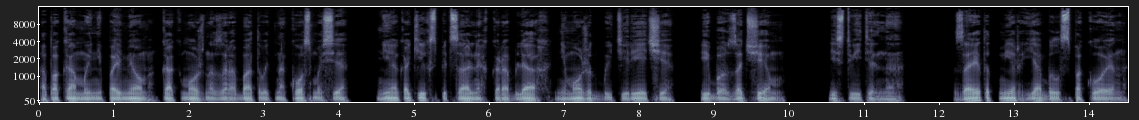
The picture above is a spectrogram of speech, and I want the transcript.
«А пока мы не поймем, как можно зарабатывать на космосе, ни о каких специальных кораблях не может быть и речи, ибо зачем?» «Действительно, за этот мир я был спокоен.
